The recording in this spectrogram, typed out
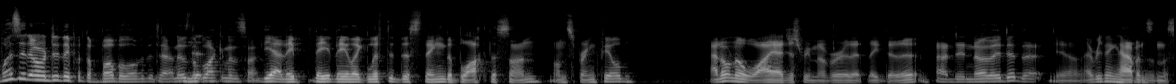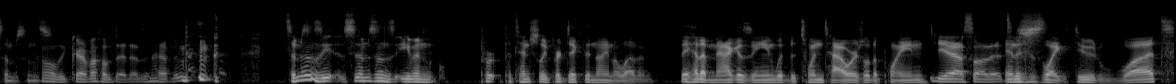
was it or did they put the bubble over the town? It was the No. blocking of the sun. Yeah, they they they like lifted this thing to block the sun on Springfield. I don't know why. I just remember that they did it. I didn't know they did that. Yeah, everything happens in The Simpsons. Holy crap! I hope that doesn't happen. Simpsons Simpsons even per- potentially predicted 9/11. They had a magazine with the twin towers with a plane, yeah, I saw that. Too. and it's just like, dude, what?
